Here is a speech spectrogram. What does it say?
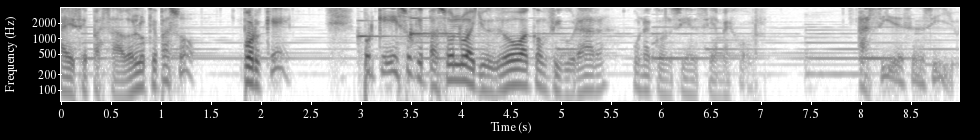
a ese pasado lo que pasó. ¿Por qué? Porque eso que pasó lo ayudó a configurar una conciencia mejor. Así de sencillo.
